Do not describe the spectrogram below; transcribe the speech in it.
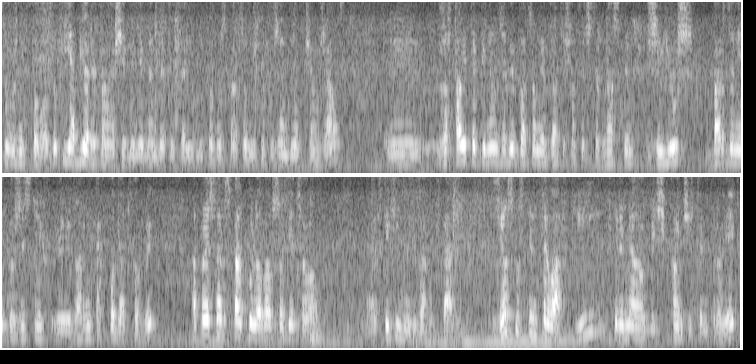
z różnych powodów, i ja biorę to na siebie, nie będę tutaj nikogo z pracowników urzędu obciążał, y, zostały te pieniądze wypłacone w 2014 przy już bardzo niekorzystnych y, warunkach podatkowych, a profesor skalkulował sobie to e, w tych innych warunkach. W związku z tym te ławki, które miały być kończyć ten projekt,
